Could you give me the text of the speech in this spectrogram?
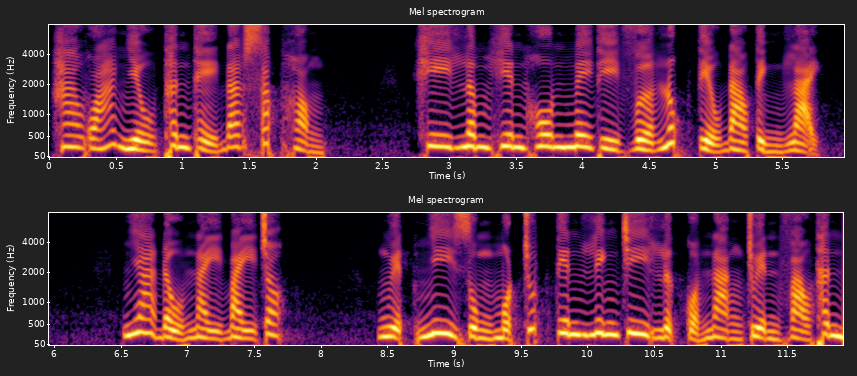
Hao quá nhiều thân thể đã sắp hỏng. Khi Lâm Hiên hôn mê thì vừa lúc tiểu đào tỉnh lại. Nha đầu này bày cho. Nguyệt Nhi dùng một chút tiên linh chi lực của nàng truyền vào thân.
